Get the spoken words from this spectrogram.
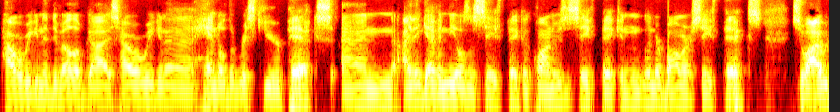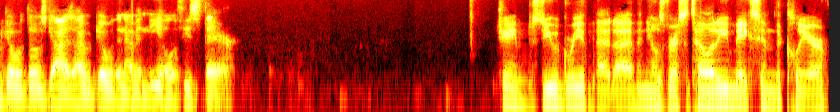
how are we going to develop guys? How are we going to handle the riskier picks? And I think Evan Neal's a safe pick, Ekwonu is a safe pick, and Linderbaum are safe picks. So I would go with those guys. I would go with an Evan Neal if he's there. James, do you agree that uh, Evan Neal's versatility makes him the clear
